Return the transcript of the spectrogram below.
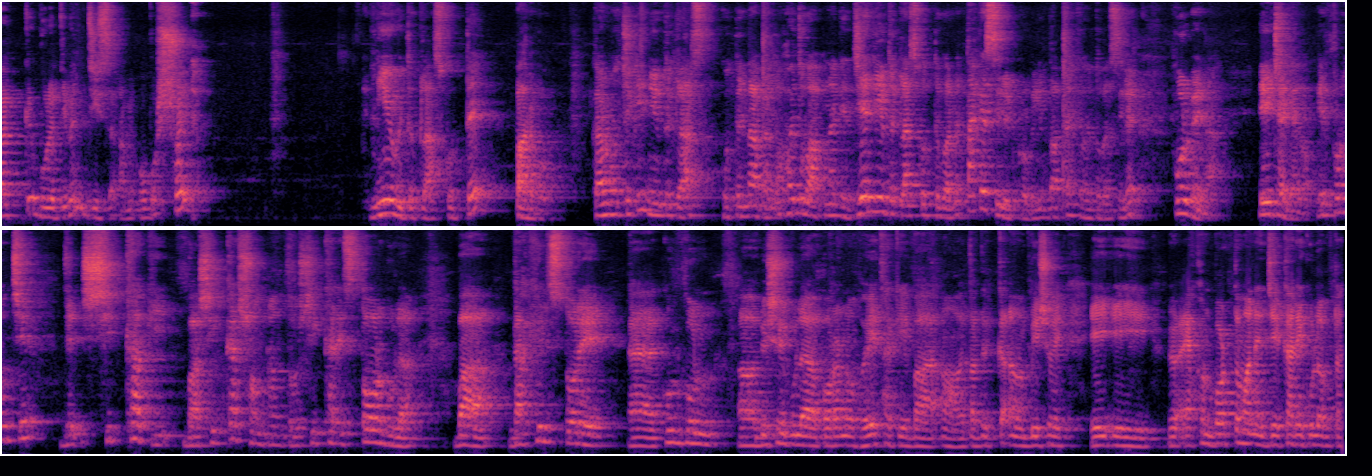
বাক্যে বলে দিবেন, জি স্যার, আমি অবশ্যই নিয়মিত ক্লাস করতে পারব। কারণ হচ্ছে কি, নিয়মিত ক্লাস করতে না পারলে হয়তো আপনাকে যে নিয়মিত ক্লাস করতে পারবে, তাকে সিলেক্ট করবে, কিন্তু আপনাকে হয়তো বা সিলেক্ট করবে না। এইটা গেল। এরপর হচ্ছে যে শিক্ষা কি বা শিক্ষা সংক্রান্ত শিক্ষার স্তরগুলা বা দাখিল স্তরে কোন কোন বিষয়গুলা পড়ানো হয়ে থাকে বা তাদের বিষয় এই এই, এখন বর্তমানে যে কারিকুলামটা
